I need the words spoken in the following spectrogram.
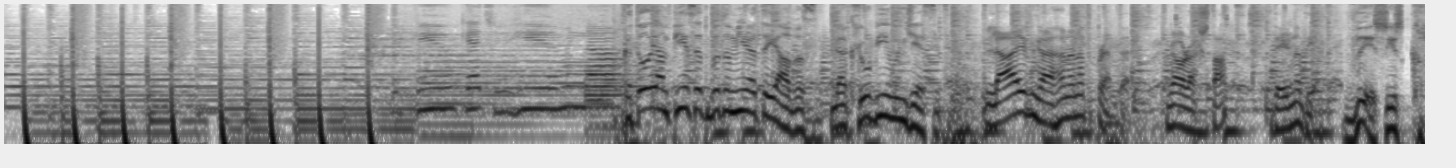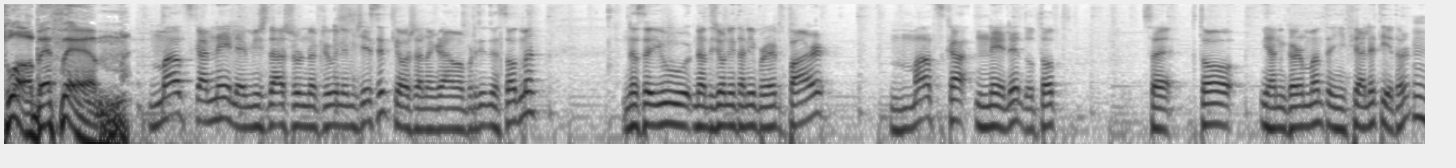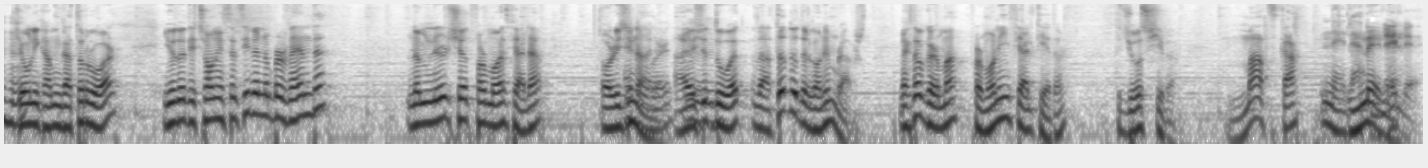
Këto janë pjesët më të mira të javës nga klubi i mëngjesit. Live nga e hëna në të premte, nga ora 7 deri në 10. This is Club FM. Macka Nele, miq të dashur në klubin e mëngjesit, kjo është anagrama për ditën e sotme. Nëse ju na dëgjoni tani për herë të parë, Macka Nele do të thotë se këto janë gërmat e një fjale tjetër mm -hmm. që unë i kam ngatërruar. Ju duhet t'i çoni secilën nëpër vende në mënyrë që të formohet fjala origjinale, ajo që mhm. duhet dhe atë duhet të dërgoni mbrapsht. Me këto gërma formoni një fjalë tjetër të gjuhës shqipe. Macka Nele. Nele. Nele.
